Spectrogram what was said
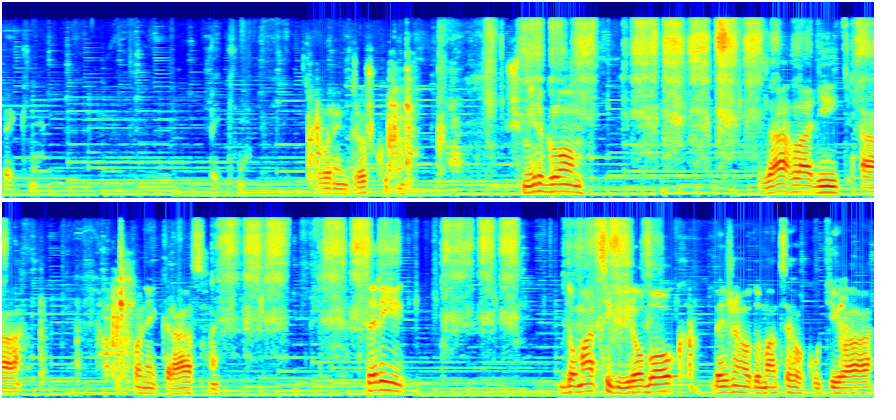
Pekne. Pekne. Hovorím trošku to šmirglom zahladiť a úplne krásne. Vtedy domáci výrobok bežného domáceho kutila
